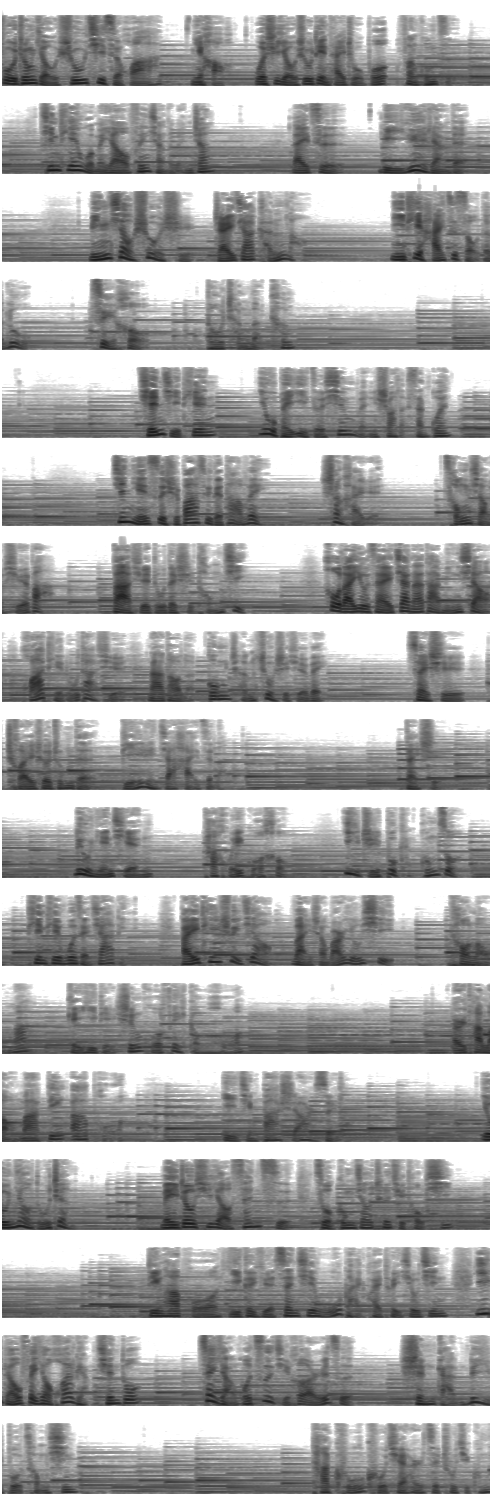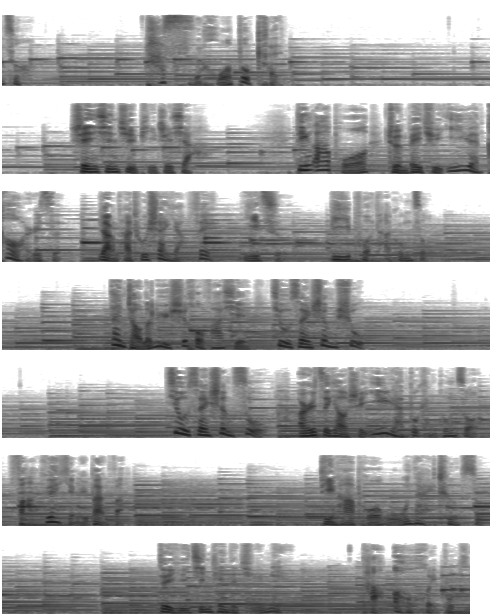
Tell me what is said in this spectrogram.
腹中有书气自华。你好，我是有书电台主播范公子。今天我们要分享的文章，来自李月亮的《名校硕士宅家啃老》，你替孩子走的路，最后都成了坑。前几天又被一则新闻刷了三观。今年四十八岁的大卫，上海人，从小学霸。大学读的是同济，后来又在加拿大名校滑铁卢大学拿到了工程硕士学位，算是传说中的别人家孩子了。但是，六年前他回国后，一直不肯工作，天天窝在家里，白天睡觉，晚上玩游戏，靠老妈给一点生活费苟活。而他老妈丁阿婆。已经八十二岁了，有尿毒症，每周需要三次坐公交车去透析。丁阿婆一个月三千五百块退休金，医疗费要花两千多，再养活自己和儿子，深感力不从心。他苦苦劝儿子出去工作，他死活不肯。身心俱疲之下。丁阿婆准备去医院告儿子，让他出赡养费，以此逼迫他工作。但找了律师后发现，就算胜诉，就算胜诉，儿子要是依然不肯工作，法院也没办法。丁阿婆无奈撤诉。对于今天的局面，他懊悔不已。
